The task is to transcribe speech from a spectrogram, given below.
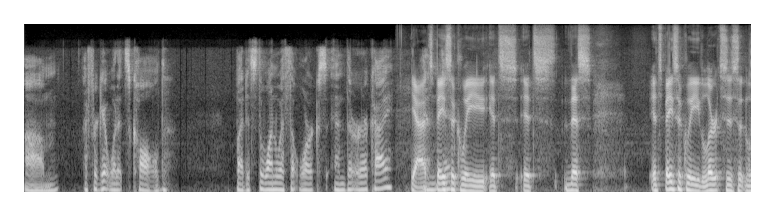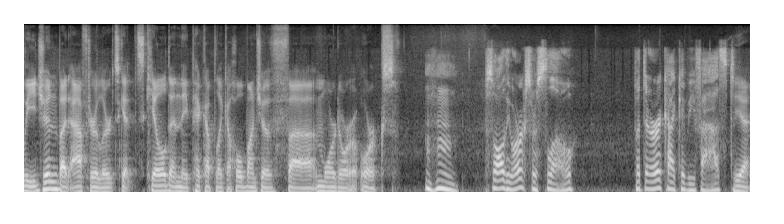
Um, I forget what it's called, but it's the one with the orcs and the Uruk-hai. Yeah, it's basically it's it's this it's basically Lurtz's legion, but after Lurtz gets killed and they pick up like a whole bunch of uh, Mordor orcs. Mhm. So all the orcs were slow, but the Uruk-hai could be fast. Yeah.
